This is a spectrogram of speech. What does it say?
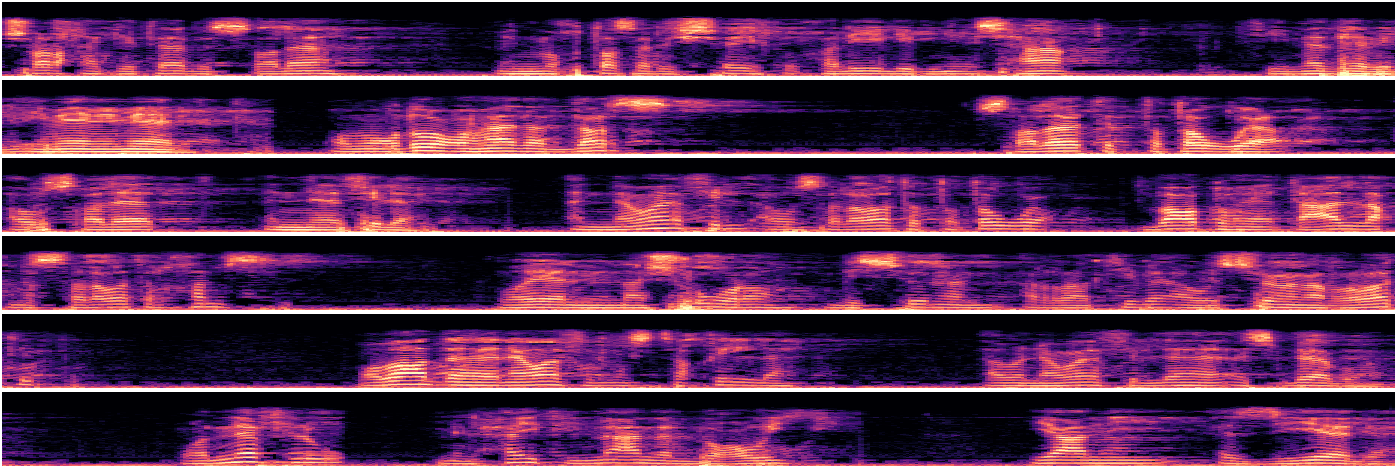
شرح كتاب الصلاة من مختصر الشيخ خليل بن إسحاق في مذهب الإمام مالك. وموضوع هذا الدرس صلاة التطوع أو صلاة النافلة. النوافل أو صلوات التطوع بعضها يتعلق بالصلوات الخمس. وهي المشهورة بالسنن الراتبة أو السنن الرواتب وبعضها نوافل مستقلة أو نوافل لها أسبابها. والنفل من حيث المعنى اللغوي يعني الزيادة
